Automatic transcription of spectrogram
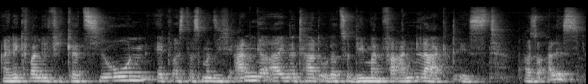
eine Qualifikation, etwas, das man sich angeeignet hat oder zu dem man veranlagt ist. Also alles,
